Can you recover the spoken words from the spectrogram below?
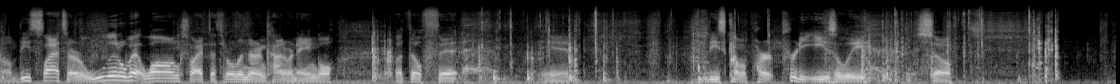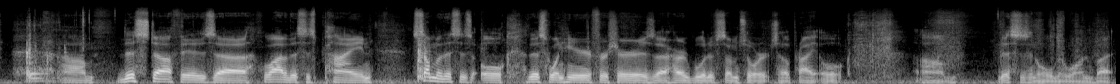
Um, these slats are a little bit long, so I have to throw them in there in kind of an angle, but they'll fit. And these come apart pretty easily. So um, this stuff is, uh, a lot of this is pine. Some of this is oak. This one here for sure is a hardwood of some sort, so probably oak. Um, this is an older one, but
